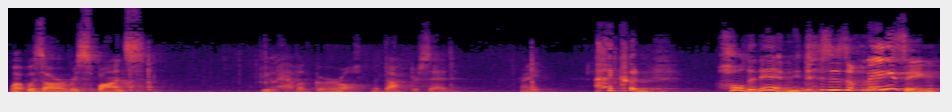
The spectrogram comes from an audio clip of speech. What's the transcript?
what was our response? You have a girl, the doctor said, right? I couldn't hold it in. This is amazing.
